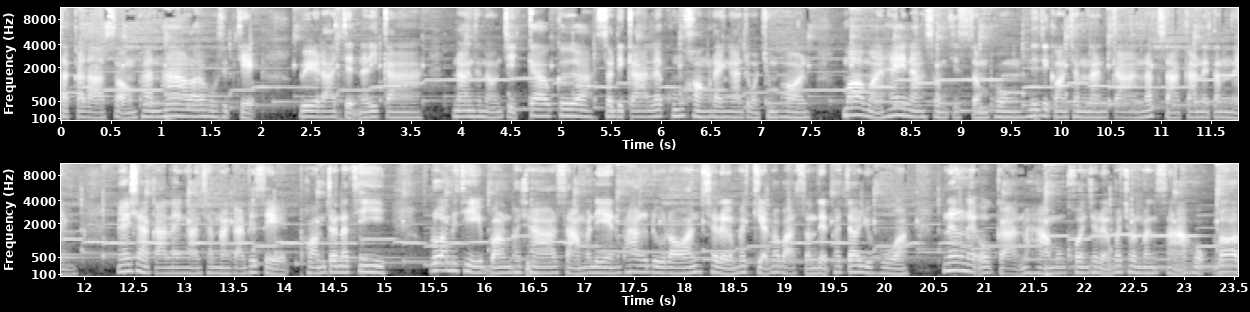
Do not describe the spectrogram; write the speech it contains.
ศักราช 2567 เวลา 7 นาฬิกา นางถนอมจิตแก้วเกลือ สวัสดิการและคุ้มครองแรงงานจังหวัดชุมพร มอบหมายให้นางสมจิตสมพงศ์นิติกรชำนาญการรักษาการในตำแหน่งในวิชาการแรงงานชำนาญการพิเศษ พร้อมเจ้าหน้าที่ ร่วมพิธีบรมพชาสามเณรภาคฤดูร้อน เฉลิมพระเกียรติพระบาทสมเด็จพระเจ้าอยู่หัว เนื่องในโอกาสมหามงคลเฉลิมพระชนมพรรษา 6 รอบ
